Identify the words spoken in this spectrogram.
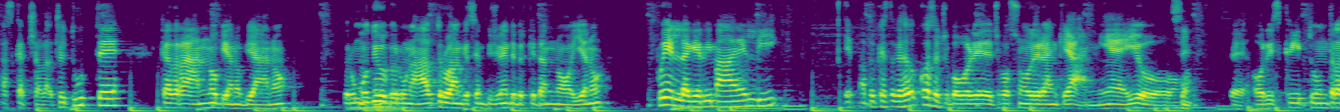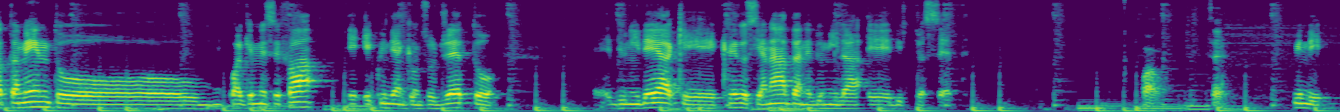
a scacciarla. Cioè tutte cadranno piano piano per un motivo o per un altro, anche semplicemente perché ti annoiano. Quella che rimane lì, eh, ma per questa cosa ci, volere, ci, possono volere anche anni. Eh. Io sì. beh, ho riscritto un trattamento qualche mese fa e, e quindi anche un soggetto eh, di un'idea che credo sia nata nel 2017. Wow, sì. Quindi,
